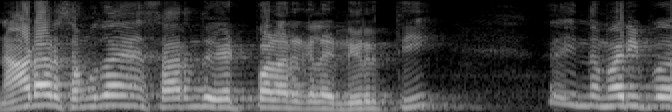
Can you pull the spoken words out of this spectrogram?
நாடார் சமுதாயம் சார்ந்த வேட்பாளர்களை நிறுத்தி இந்த மாதிரி இப்போ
